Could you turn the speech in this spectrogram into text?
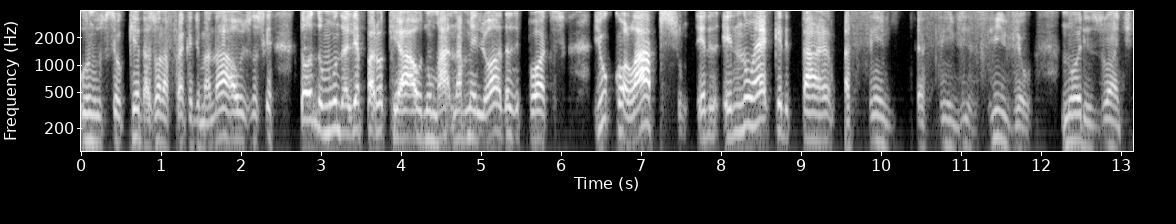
o não sei o quê da Zona Franca de Manaus, não sei o quê, todo mundo ali é paroquial, numa, na melhor das hipóteses. E o colapso, ele, ele não é que ele está assim assim visível no horizonte,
